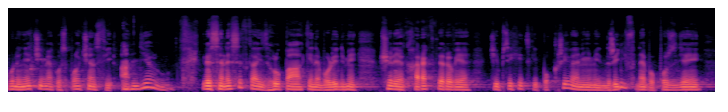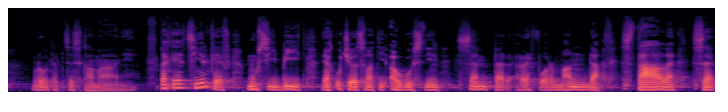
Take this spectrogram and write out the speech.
bude něčím jako společenství andělů, kde se nesetkají s hlupáky nebo lidmi všelijak charakterově či psychicky pokřivenými dřív nebo později, budou trpce zklamáni. Také církev musí být, jak učil svatý Augustín, semper reformanda, stále se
